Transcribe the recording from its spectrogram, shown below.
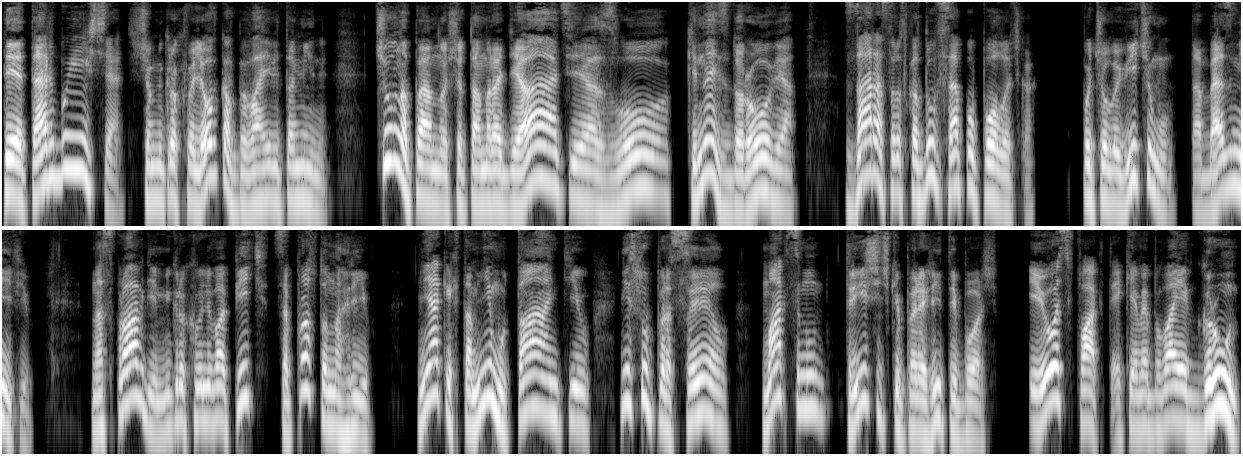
Ти теж боїшся, що мікрохвильовка вбиває вітаміни? Чув, напевно, що там радіація, зло, кінець здоров'я. Зараз розкладу все по полочках, по чоловічому та без міфів. Насправді, мікрохвильова піч це просто нагрів. Ніяких там ні мутантів, ні суперсил, максимум трішечки перегрітий борщ. І ось факт, який вибиває ґрунт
